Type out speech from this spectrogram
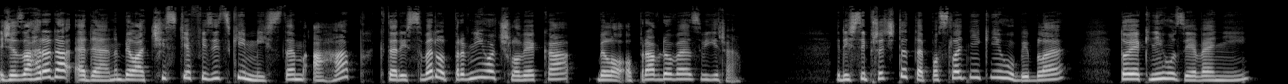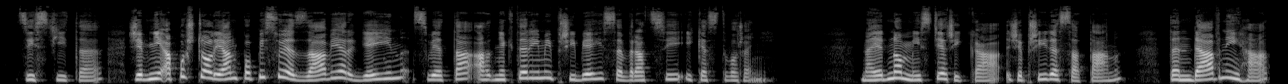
že zahrada Eden byla čistě fyzickým místem a had, který svedl prvního člověka, bylo opravdové zvíře. Když si přečtete poslední knihu Bible, to je knihu Zjevení, Zjistíte, že v ní apoštol Jan popisuje závěr dějin světa a některými příběhy se vrací i ke stvoření. Na jednom místě říká, že přijde Satan, ten dávný had,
